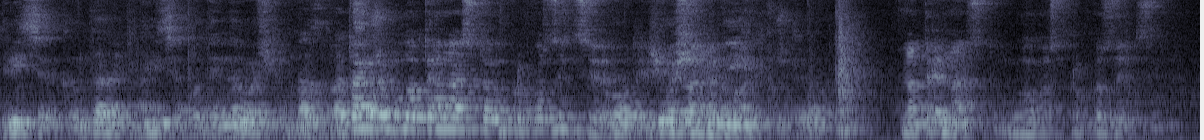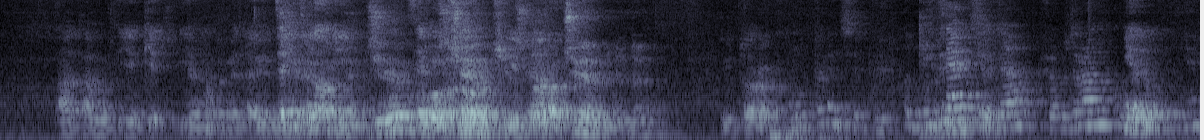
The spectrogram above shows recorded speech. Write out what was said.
Дивіться календарі, дивіться по день народження. А там вже було 13 пропозиція. От, ще не Іван. На 13 була у вас пропозиція. А там, які, я не пам'ятаю, Це які- вівторок. які- Це Вівторок, вівторок. вівторок, В червні, так. Вівторок. Ну, в принципі. О 10, да? Щоб зранку. Ні, ну, Ні?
